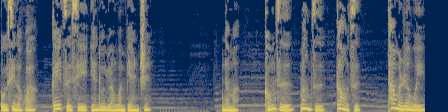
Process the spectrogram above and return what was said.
不信的话，可以仔细研读原文便知。那么，孔子、孟子、告子，他们认为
